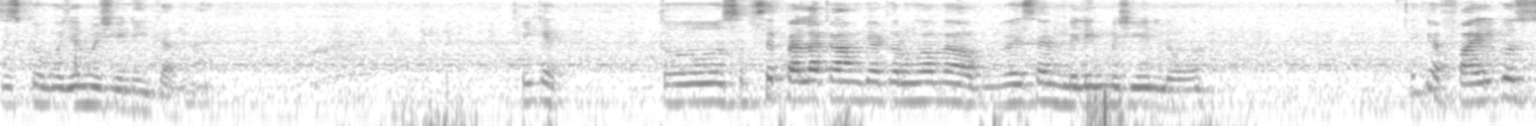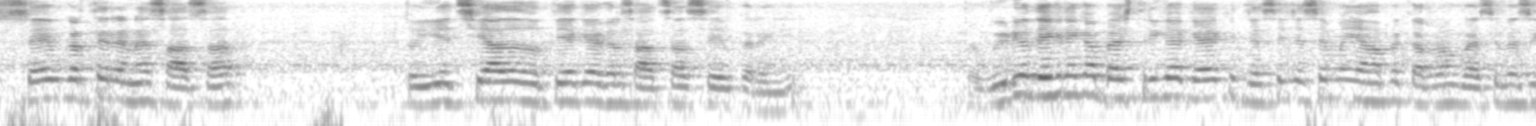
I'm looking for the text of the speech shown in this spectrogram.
जिसको मुझे मशीनिंग करना है। ठीक है? तो सबसे पहला काम क्या करूँगा, मैं वैसे मिलिंग मशीन लूँगा। ठीक है? फ़ाइल को सेव करते रहना है साथ साथ तो ये अच्छी आदत होती है कि अगर साथ साथ सेव करेंगे तो वीडियो देखने का बेस्ट तरीका क्या है कि जैसे जैसे मैं यहाँ पे कर रहा हूँ, वैसे वैसे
